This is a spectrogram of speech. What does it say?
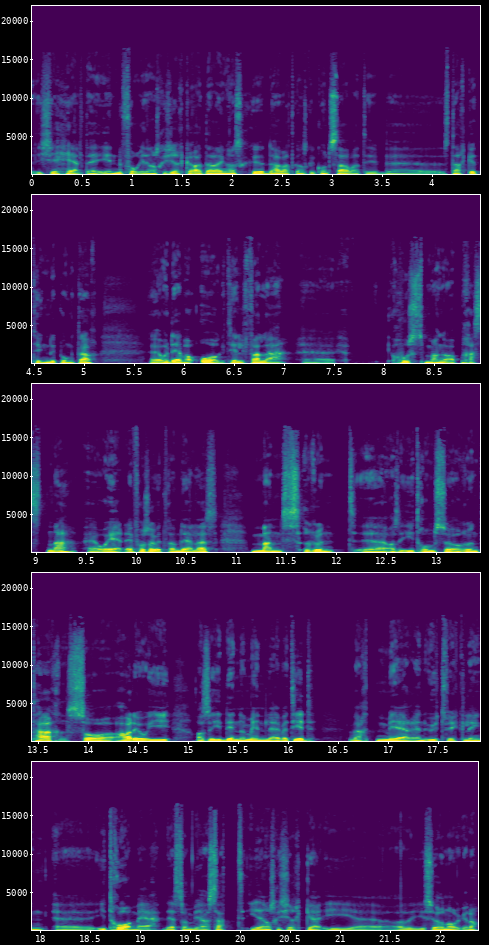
ikke helt er innenfor i Den norske kirke, at det, ganske, det har vært ganske konservative, eh, sterke tyngdepunkter. Eh, og det var òg tilfellet hos mange av prestene, og er det for så vidt fremdeles. Mens rundt, altså i Tromsø og rundt her, så har det jo i, altså i din og min levetid vært mer en utvikling eh, i tråd med det som vi har sett i Den norske kirke i, eh, i Sør-Norge.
